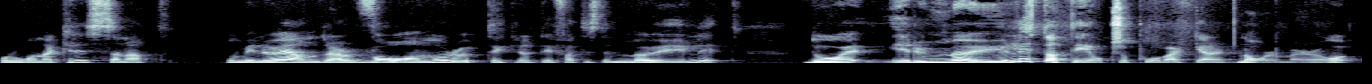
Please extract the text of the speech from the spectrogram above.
coronakrisen, att om vi nu ändrar vanor och upptäcker att det faktiskt är möjligt, då är det möjligt att det också påverkar normer. Och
